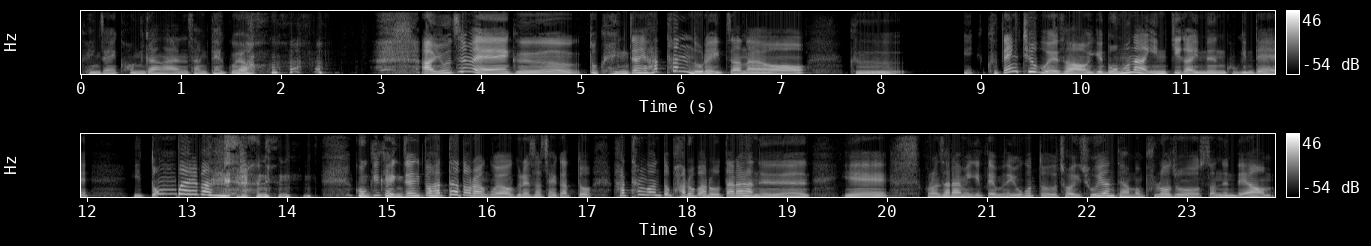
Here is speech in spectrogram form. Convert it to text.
굉장히 건강한 상태고요. 아, 요즘에 그 또 굉장히 핫한 노래 있잖아요. 그, 그 땡튜브에서 이게 너무나 인기가 있는 곡인데 이 똥발반네라는 곡이 굉장히 또 핫하더라고요. 그래서 제가 또 핫한 건 또 바로바로 따라하는 예 그런 사람이기 때문에 요것도 저희 조이한테 한번 불러줬었는데요.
